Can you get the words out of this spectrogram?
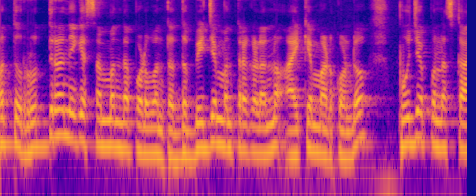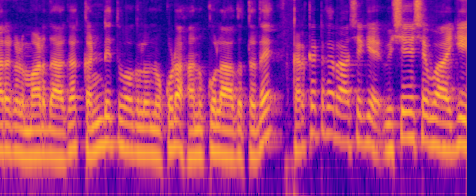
ಮತ್ತು ರುದ್ರನಿಗೆ ಸಂಬಂಧಪಡುವಂಥದ್ದು. ಬೀಜ ಮಂತ್ರಗಳನ್ನು ಆಯ್ಕೆ ಮಾಡಿಕೊಂಡು ಪೂಜೆ ಪುನಸ್ಕಾರಗಳು ಮಾಡಿದಾಗ ಖಂಡಿತವಾಗಲೂ ಕೂಡ ಅನುಕೂಲ ಆಗುತ್ತದೆ. ಕರ್ಕಟಕ ರಾಶಿಗೆ ವಿಶೇಷವಾಗಿ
